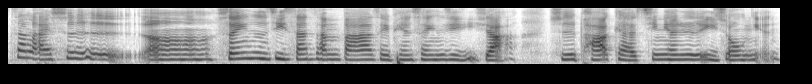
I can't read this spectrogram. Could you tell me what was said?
再来是，嗯，声音日记三三八这篇声音日记底下是 Podcast 纪念日一周年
